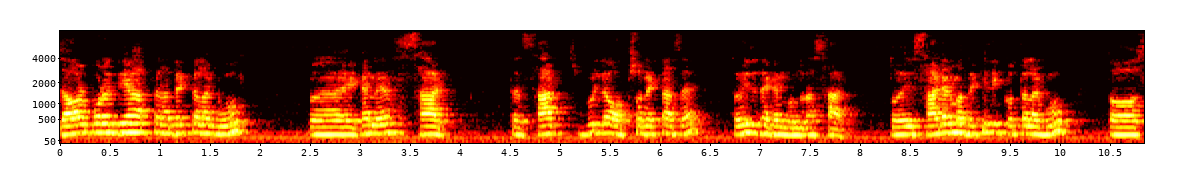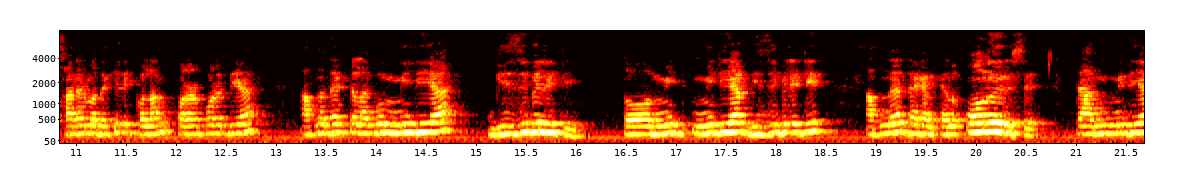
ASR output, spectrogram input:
যাওয়ার পরে দিয়ে আপনারা দেখতে লাগবো এখানে সার্চ তো সার্চ বললে অপশন একটা আছে। তো এই যে দেখেন বন্ধুরা সার্চ তো এই সার্চের মধ্যে ক্লিক করতে লাগবো। তো সার্চের মধ্যে ক্লিক করলাম। করার পরে দিয়া আপনার দেখতে লাগবো মিডিয়া ভিজিবিলিটি তো মিডিয়া ভিজিবিলিটি আপনার দেখেন অন হয়ে রয়েছে। তাই আমি মিডিয়া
